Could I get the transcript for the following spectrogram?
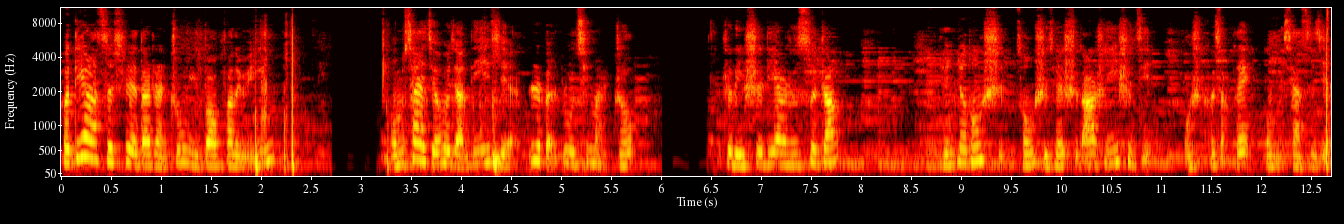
和第二次世界大战终于爆发的原因。我们下一节会讲第一节日本入侵满洲。这里是第二十四章。全球通史，从史前史到二十一世纪。我是柯小飞，我们下次见。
